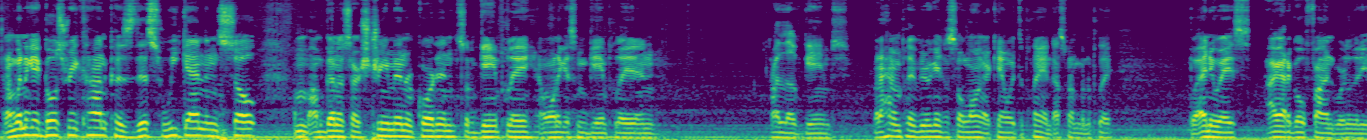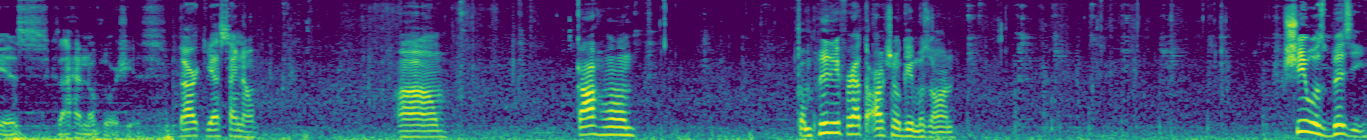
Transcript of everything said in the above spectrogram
and I'm gonna get Ghost Recon because this weekend and so I'm, I'm gonna start streaming, recording some gameplay. I want to get some gameplay in. I love games, but I haven't played video games in so long. I can't wait to play, and that's what I'm gonna play. But anyways, I gotta go find where Lydia is because I have no clue where she is. Dark, yes, I know. Um, got home. Completely forgot the Arsenal game was on. She was busy.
